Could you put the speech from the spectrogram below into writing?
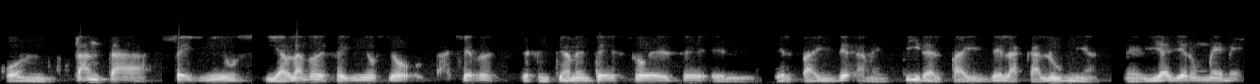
con tanta fake news y hablando de fake news yo ayer definitivamente esto es eh, el, el país de la mentira, el país de la calumnia. Me vi ayer un meme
